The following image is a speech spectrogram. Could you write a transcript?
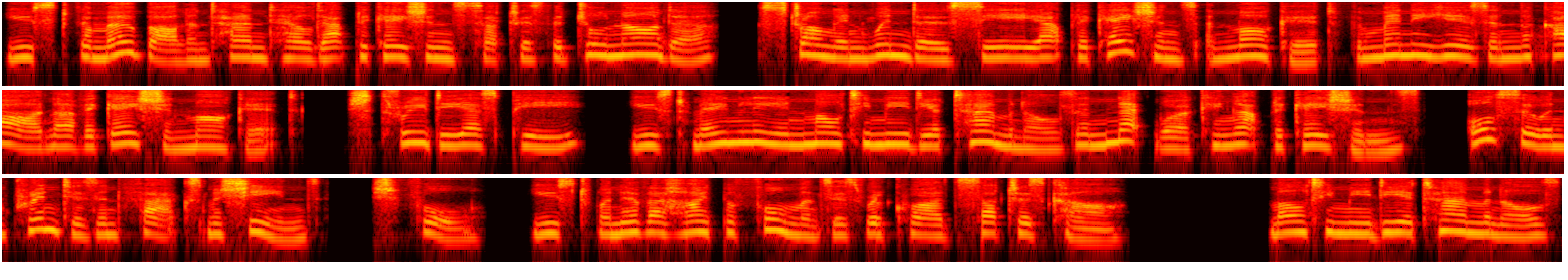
used for mobile and handheld applications such as the Jornada, strong in Windows CE applications and market for many years in the car navigation market. SH3 DSP, used mainly in multimedia terminals and networking applications, also in printers and fax machines. SH4, used whenever high performance is required such as car multimedia terminals,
